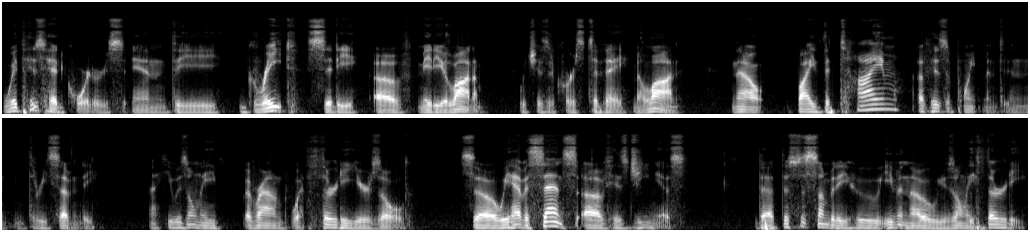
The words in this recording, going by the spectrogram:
with his headquarters in the great city of Mediolanum, which is, of course, today Milan. Now, by the time of his appointment in 370, uh, he was only around, what, 30 years old. So we have a sense of his genius that this is somebody who, even though he was only 30,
